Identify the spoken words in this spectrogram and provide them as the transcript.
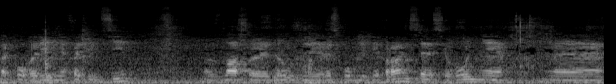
такого рівня фахівці з нашої дружньої республіки Франція сьогодні е,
